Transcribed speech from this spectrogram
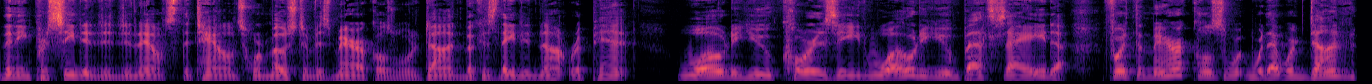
Then he proceeded to denounce the towns where most of his miracles were done because they did not repent. Woe to you, Chorazin! Woe to you, Bethsaida! For if the miracles that were done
